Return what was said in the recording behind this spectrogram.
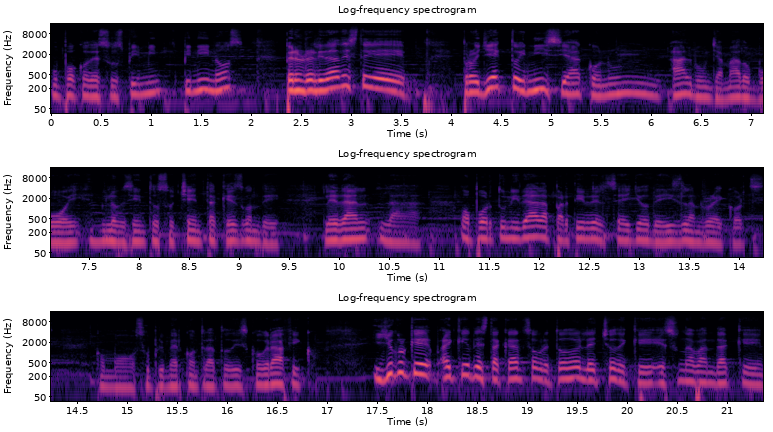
un poco de sus pininos, pero en realidad este proyecto inicia con un álbum llamado Boy en 1980, que es donde le dan la oportunidad a partir del sello de Island Records como su primer contrato discográfico. Y yo creo que hay que destacar sobre todo el hecho de que es una banda que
